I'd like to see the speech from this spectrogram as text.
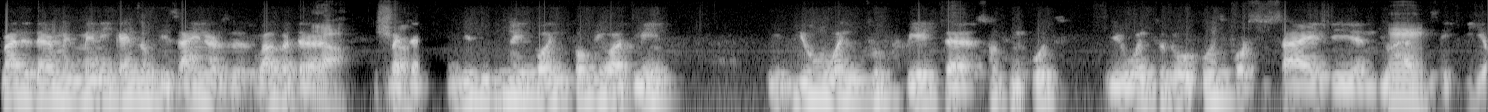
but there are many kinds of designers as well. But, uh, yeah, sure. but uh, this is my point. Talking about me, you want to create uh, something good. You want to do good for society, and you mm. have this idea.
